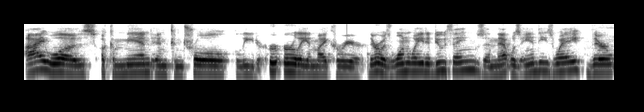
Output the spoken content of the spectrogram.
I was a command and control leader early in my career. There was one way to do things, and that was Andy's way. There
